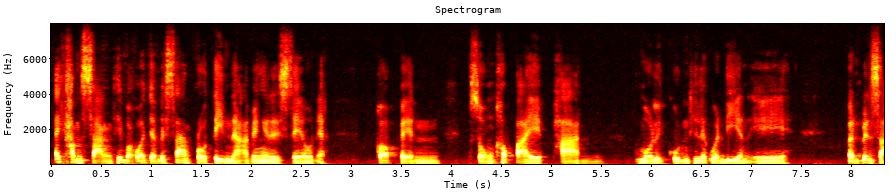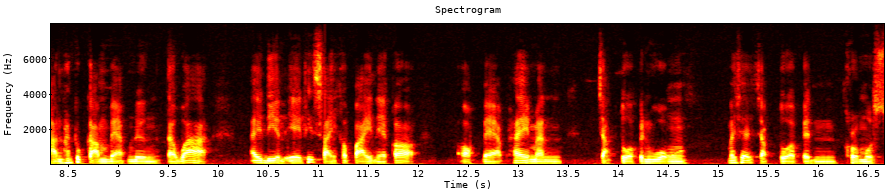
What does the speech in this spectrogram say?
ไอ้คำสั่งที่บอกว่าจะไปสร้างโปรตีนหนามยังไงในเซลล์เนี่ยก็เป็นส่งเข้าไปผ่านโมเลกุลที่เรียกว่า DNA มันเป็นสารพันธุกรรมแบบหนึ่งแต่ว่าไอ้ DNA ที่ใส่เข้าไปเนี่ยก็ออกแบบให้มันจับตัวเป็นวง ไม่ใช่จับตัวเป็นโครโมโซ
